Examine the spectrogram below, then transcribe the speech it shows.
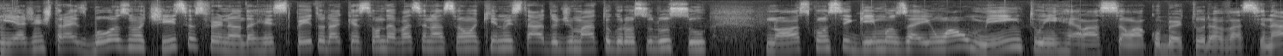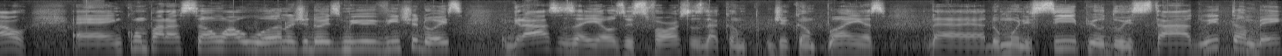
E a gente traz boas notícias, Fernanda, a respeito da questão da vacinação aqui no estado de Mato Grosso do Sul. Nós conseguimos aí um aumento em relação à cobertura vacinal eh, em comparação ao ano de 2022, graças aí aos esforços da de campanhas eh, do município, do estado e também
